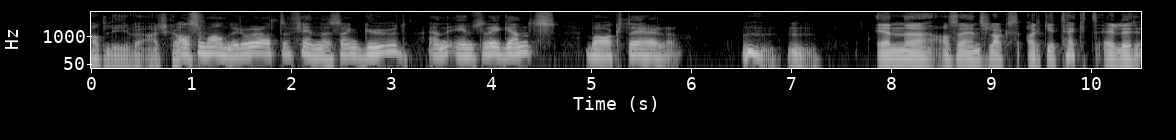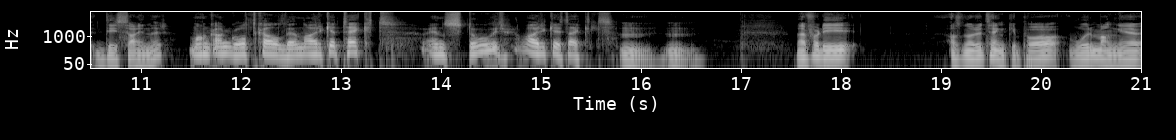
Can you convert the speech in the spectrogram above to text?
At livet er skapt? Altså med andre ord at det finnes en gud, en intelligens, bak det hele. Mm, mm. En, eh, altså en slags arkitekt eller designer? Man kan godt kalle det en arkitekt. En stor arkitekt. Mm, mm. Nei, fordi altså når du tenker på hvor mange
